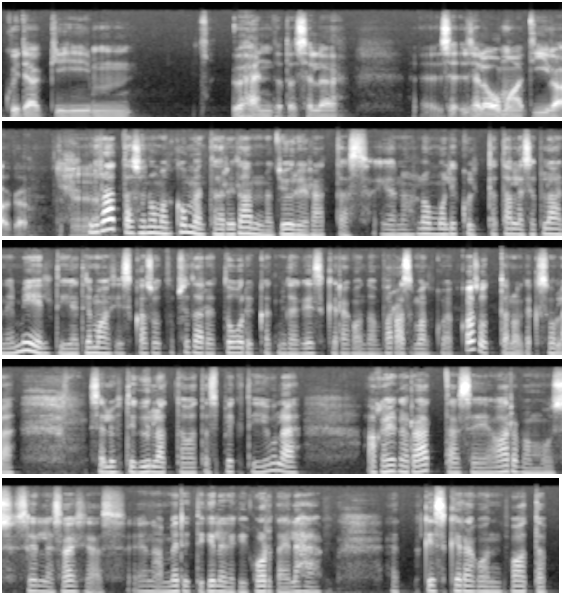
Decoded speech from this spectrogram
kuidagi mm, ühendada selle se-, selle oma tiivaga. no Ratas on omad kommentaarid andnud, Jüri Ratas, ja noh, loomulikult talle see plaan ei meeldi ja tema siis kasutab seda retoorikat, mida Keskerakond on varasemalt kogu aeg kasutanud, eks ole, seal ühtegi üllatavat aspekti ei ole, aga ega Ratase arvamus selles asjas enam eriti kellelegi korda ei lähe. et Keskerakond vaatab,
